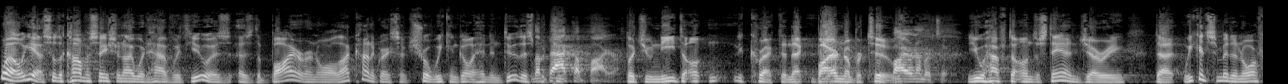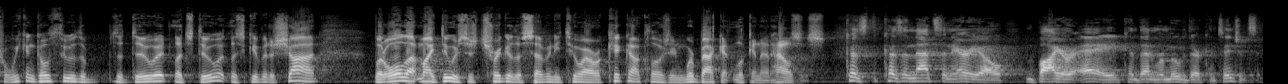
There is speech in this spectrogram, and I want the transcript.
Well, yeah. So the conversation I would have with you as as the buyer and all that kind of great stuff. Sure, we can go ahead and do this. The backup you, buyer. But you need to un- correct the next buyer number two. Buyer number two. You have to understand, Jerry, that we can submit an offer. We can go through the the do it. Let's do it. Let's give it a shot. But all that might do is just trigger the 72 hour kickout closing. We're back at looking at houses. Because in that scenario, buyer A can then remove their contingency.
